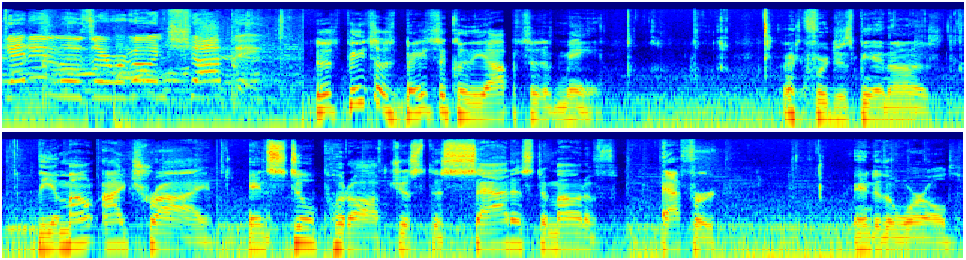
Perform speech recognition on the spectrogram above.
Get in, loser. We're going shopping. This pizza is basically the opposite of me. If we're just being honest. The amount I try and still put off just the saddest amount of effort into the world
